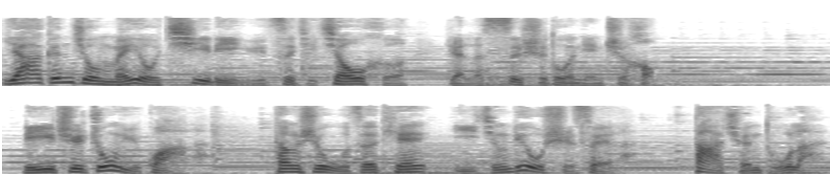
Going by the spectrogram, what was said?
压根就没有气力与自己交合。忍了四十多年之后，李治终于挂了。当时武则天已经六十岁了，大权独揽。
